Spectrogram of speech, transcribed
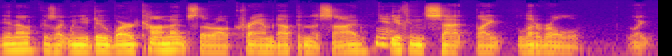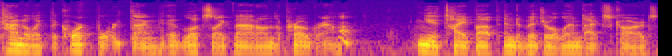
you know? Because like when you do word comments they're all crammed up in the side. Yeah. you can set like literal like kind of like the corkboard thing. It looks like that on the program. You type up individual index cards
